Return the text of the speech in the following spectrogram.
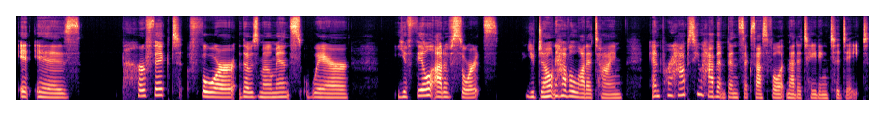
It is perfect for those moments where you feel out of sorts, you don't have a lot of time, and perhaps you haven't been successful at meditating to date.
